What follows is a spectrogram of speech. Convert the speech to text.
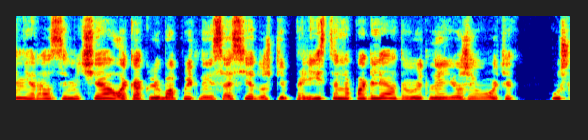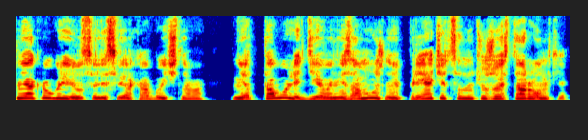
не раз замечала, как любопытные соседушки пристально поглядывают на ее животик. Уж не округлился ли сверх обычного, не от того ли дева незамужняя прячется на чужой сторонке?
